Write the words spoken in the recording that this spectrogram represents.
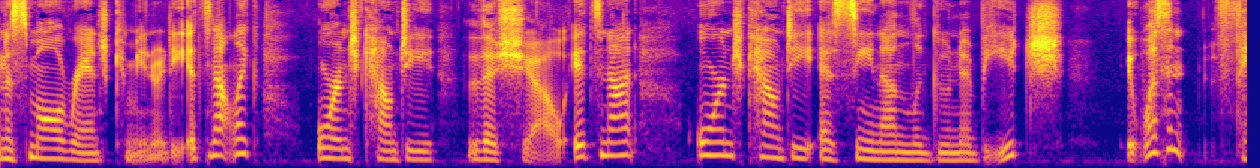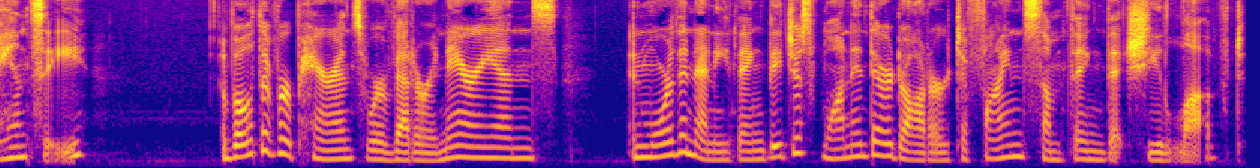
in a small ranch community. It's not like Orange County, the show. It's not Orange County as seen on Laguna Beach. It wasn't fancy. Both of her parents were veterinarians, and more than anything, they just wanted their daughter to find something that she loved.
